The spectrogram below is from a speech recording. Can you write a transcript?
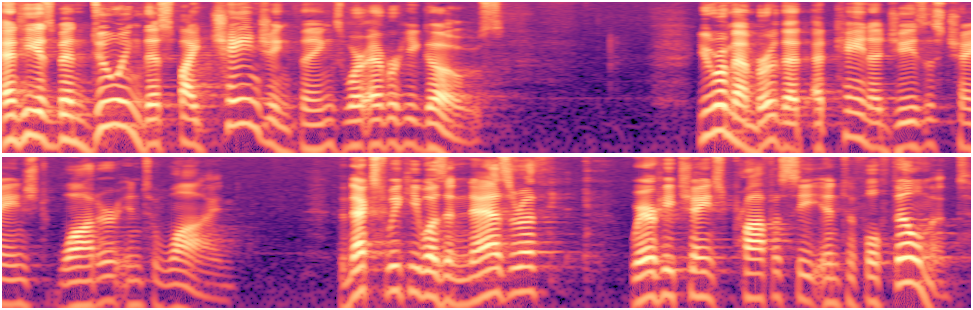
And he has been doing this by changing things wherever he goes. You remember that at Cana, Jesus changed water into wine. The next week, he was in Nazareth, where he changed prophecy into fulfillment.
